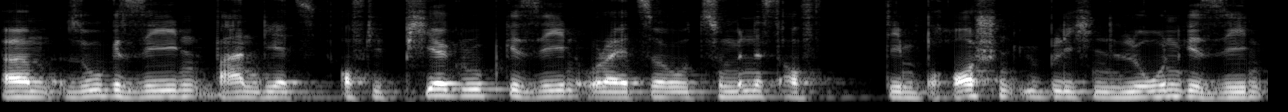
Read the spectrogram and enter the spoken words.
ähm, so gesehen waren die jetzt auf die Peer Group gesehen oder jetzt so zumindest auf dem branchenüblichen Lohn gesehen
